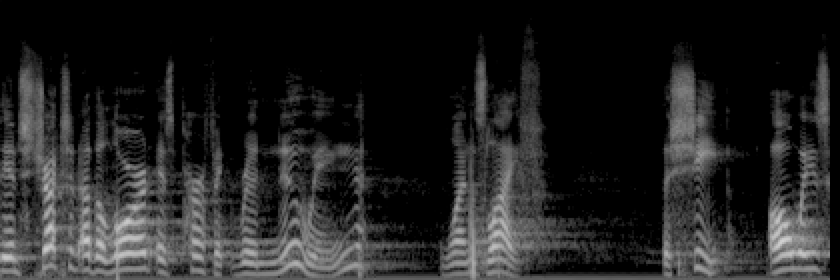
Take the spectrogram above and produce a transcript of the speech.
the instruction of the Lord is perfect, renewing one's life. The sheep always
